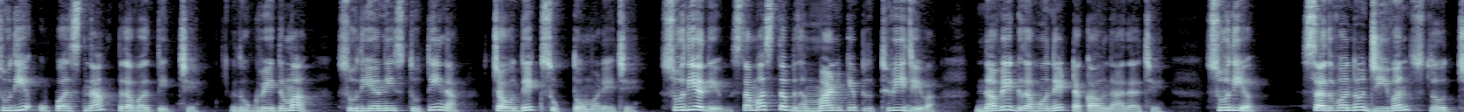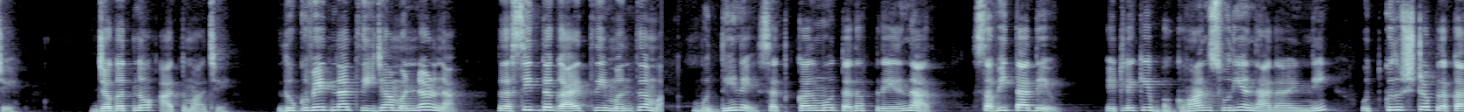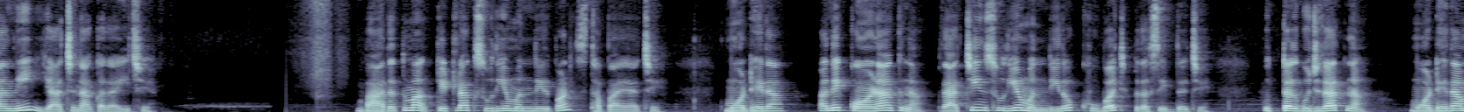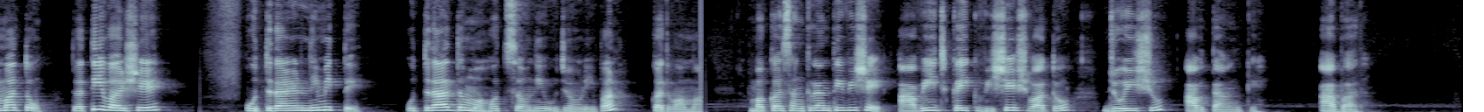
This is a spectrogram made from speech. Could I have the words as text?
સૂર્ય ઉપાસના પ્રવર્તિત છે. ઋગ્વેદમાં સૂર્યની સ્તુતિના ચૌદેક સૂક્તો મળે છે. સૂર્યદેવ સમસ્ત બ્રહ્માંડ કે પૃથ્વી જેવા નવે ગ્રહોને ટકાવનારા છે. સૂર્ય સર્વનો જીવન સ્ત્રોત છે. જગતનો આત્મા છે. ઋગ્વેદના ત્રીજા મંડળના પ્રસિદ્ધ ગાયત્રી મંત્રમાં બુદ્ધિને સત્કર્મો તરફ પ્રેરનાર સવિતાદેવ એટલે કે ભગવાન સૂર્યનારાયણની ઉત્કૃષ્ટ પ્રકારની યાચના કરાઈ છે. ભારતમાં કેટલાક સૂર્ય મંદિર પણ સ્થપાયા છે. મોઢેરા અને કોણાર્કના પ્રાચીન સૂર્ય મંદિરો ખૂબ જ પ્રસિદ્ધ છે. ઉત્તર ગુજરાતના મોઢેરામાં તો પ્રતિવર્ષે ઉત્તરાયણ નિમિત્તે ઉત્તરાર્ધ મહોત્સવની ઉજવણી પણ કરવામાં મકર સંક્રાંતિ વિશે આવી જ કંઈક વિશેષ વાતો જોઈશું આવતા અંકે. આભાર.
